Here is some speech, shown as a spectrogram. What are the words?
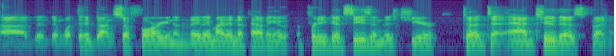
uh, than, than, what they've done so far. You know, they, they might end up having a, a pretty good season this year to to add to this, but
